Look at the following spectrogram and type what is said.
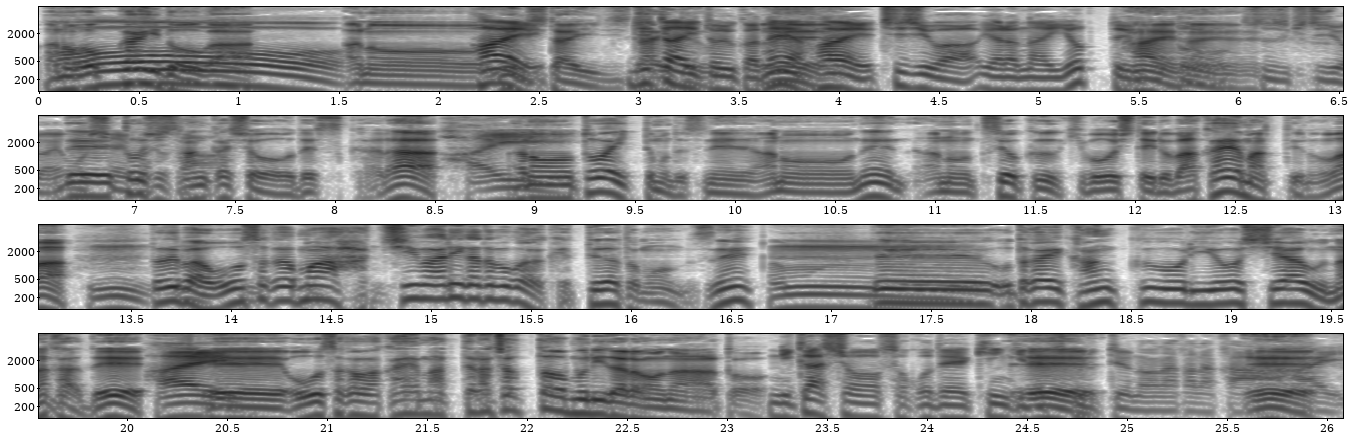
あの北海道が、あのはい、事態、事態というかね、はい、知事はやらないよっていうことを、はいはい、鈴木知事はおっしゃいました。で当初3か所ですから、はい、あのとは言ってもですね、あのね、あの強く希望している和歌山っていうのは、うん、例えば大阪、まあ8割方僕は決定だと思うんですね。で、お互い関空を利用し合う中で、はい、えー、大阪、和歌山ってのはちょっと無理だろうなと。2か所そこで近畿で作るっていうのはなかなか。えー、はい、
